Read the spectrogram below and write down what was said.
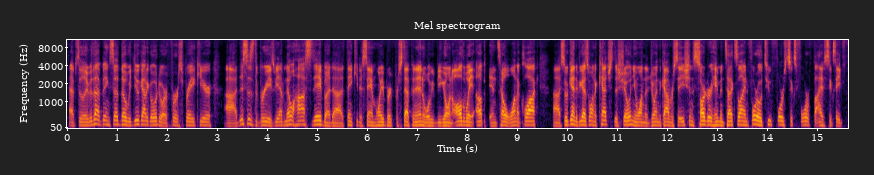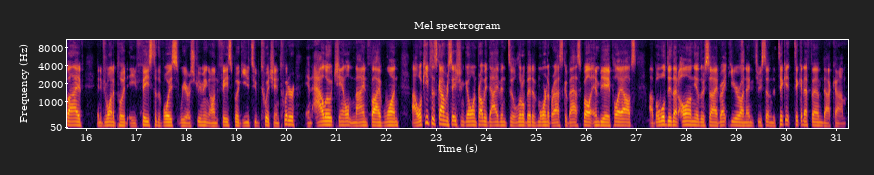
Absolutely. With that being said, though, we do got to go to our first break here. Uh, this is the breeze. We have no Haas today, but uh, thank you to Sam Hoiberg for stepping in. We'll be going all the way up until one o'clock. Uh, so, again, if you guys want to catch the show and you want to join the conversation, Starter Heyman text line 402 464 5685. And if you want to put a face to the voice, we are streaming on Facebook, YouTube, Twitch, and Twitter, and Allo channel 951. Uh, we'll keep this conversation going, probably dive into a little bit of more Nebraska basketball, NBA playoffs, uh, but we'll do that all on the other side right here on 93.7 The Ticket, ticketfm.com.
